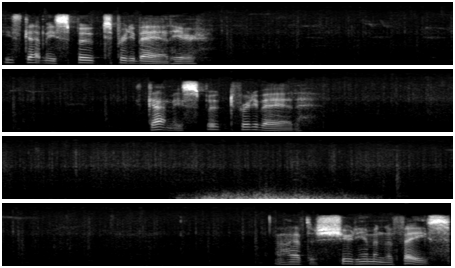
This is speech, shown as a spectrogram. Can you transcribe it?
He's got me spooked pretty bad here. He's got me spooked pretty bad. I'll have to shoot him in the face.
